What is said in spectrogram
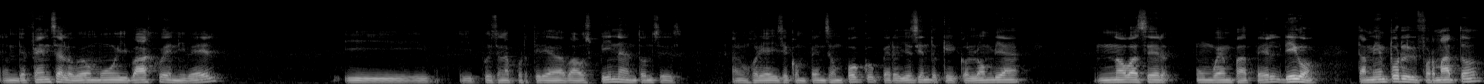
en defensa lo veo muy bajo de nivel. Y, y pues en la portería va Ospina, entonces a lo mejor ahí se compensa un poco, pero yo siento que Colombia no va a ser un buen papel. Digo, también por el formato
